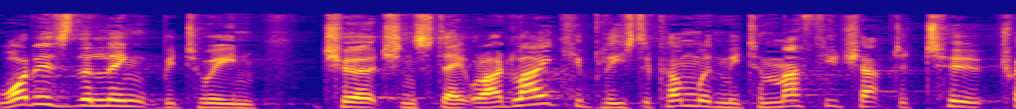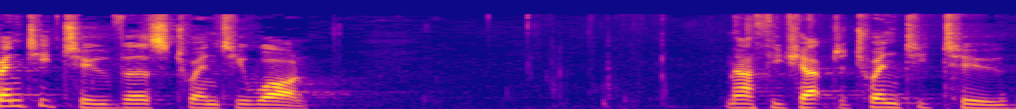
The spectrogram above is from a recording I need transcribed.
What is the link between church and state? Well, I'd like you, please, to come with me to Matthew chapter two, 22, verse 21. Matthew chapter 22,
